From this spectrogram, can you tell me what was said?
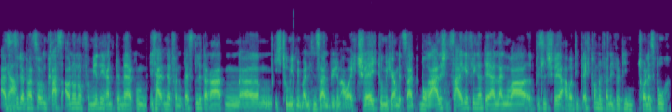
Also ja. zu der Person krass auch nur noch von mir die Randbemerkung. Ich halte nicht von besten Literaten. Ähm, ich tue mich mit manchen seinen Büchern auch echt schwer. Ich tue mich auch mit seinem moralischen Zeigefinger, der lang war, ein bisschen schwer, aber die Blechtrommel fand ich wirklich ein tolles Buch.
